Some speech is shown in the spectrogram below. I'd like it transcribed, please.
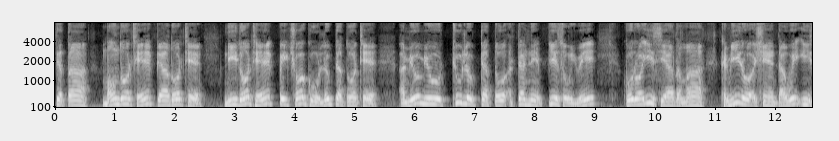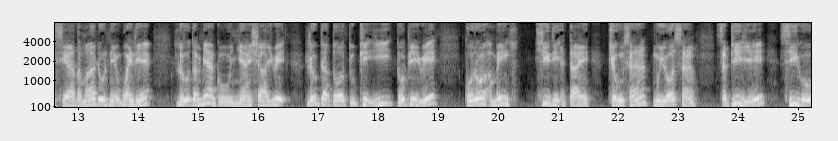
တစ်သားမောင်းသောထဲပြသောထဲညီသောထဲပိတ်ချောကိုလှုပ်တတ်သောထဲအမျိုးမျိုးထုလှုပ်တတ်သောအတက်နှင့်ပြည့်စုံ၍ကိုရောဤဆရာသမားခမည်းတော်အရှင်ဒါဝိဒ်ဤဆရာသမားတို့နှင့်ဝိုင်းလျက်လူသမျှကိုညံရှာ၍လှုပ်တတ်သောသူဖြစ်၏တို့ဖြစ်၍ကိုရောအမိန် ရှိသည့်အတိုင်းဂျုံဆန်မူယောဆန်စပြည့်ရီစီကို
